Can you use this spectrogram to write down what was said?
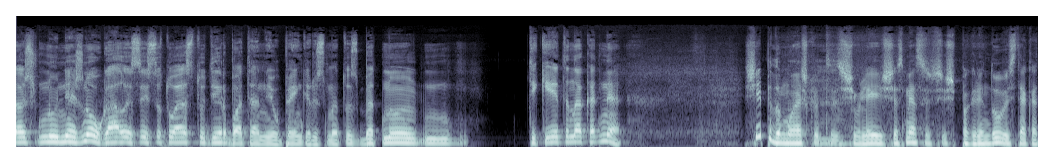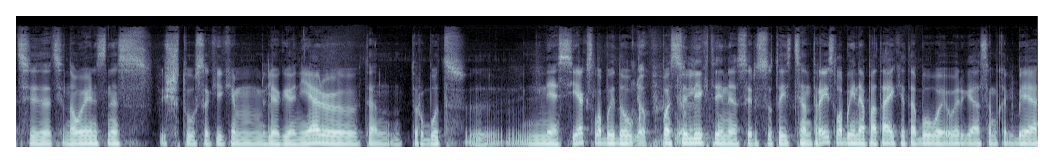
aš, nu, nežinau, gal jisai su tuo estu dirba ten jau penkerius metus, bet, nu, tikėtina, kad ne. Šiaip įdomu, aišku, tai šiauliai iš esmės iš pagrindų vis tiek atsinaujins, nes iš tų, sakykime, legionierių ten turbūt e, nesieks labai daug yep, pasilikti, yep. nes ir su tais centrais labai nepataikyta buvo, jau irgi esam kalbėję.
